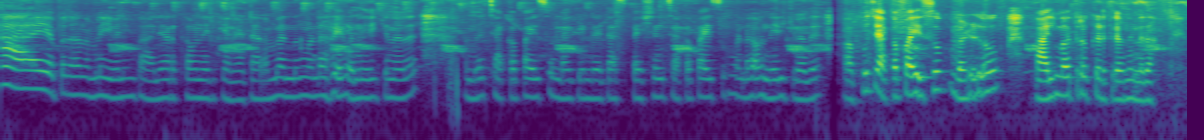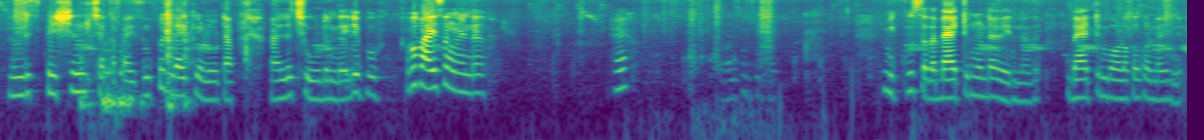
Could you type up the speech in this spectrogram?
ഹായ് അപ്പോൾ നമ്മൾ ഈവനിങ് പാൽ ഇറക്കാൻ വന്നിരിക്കുകയാണ് കേട്ടോ. നമ്മൾ എന്തും കൊണ്ടാണ് വന്നിരിക്കുന്നത്? നമ്മൾ ചക്ക പായസം ഉണ്ടാക്കിയിട്ടുണ്ട് കേട്ടോ. സ്പെഷ്യൽ ചക്ക പായസം കൊണ്ടാണ് വന്നിരിക്കുന്നത്. അപ്പോൾ ചക്ക പായസവും വെള്ളവും പാലും പാത്രമൊക്കെ എടുത്തിട്ട് വന്നിട്ടുണ്ടതാ നമ്മുടെ സ്പെഷ്യൽ ചക്ക പായസം ഇപ്പോൾ ഉണ്ടാക്കിയുള്ളൂ കേട്ടോ. നല്ല ചൂടുണ്ട് അല്ലേ ഇപ്പോൾ അപ്പോൾ പായസം എങ്ങനെയുണ്ട്? ഏ? മിക്കൂസ് അതാ ബാറ്റും കൊണ്ടാണ് വരുന്നത്. ബാറ്റും ബോളൊക്കെ കൊണ്ടാണ് വരുന്നത്.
